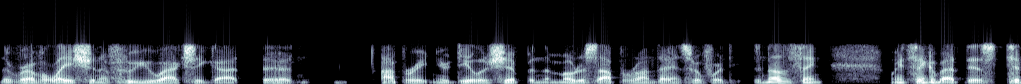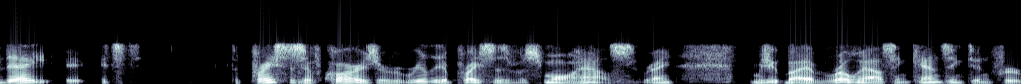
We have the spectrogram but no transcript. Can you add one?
the revelation of who you actually got uh, operating your dealership and the modus operandi and so forth. Another thing, when you think about this, today it's the prices of cars are really the prices of a small house, right? You buy a row house in Kensington for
